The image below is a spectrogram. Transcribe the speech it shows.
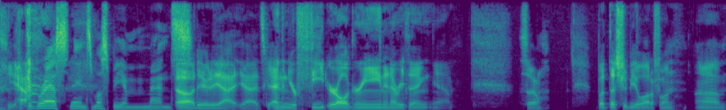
yeah. The grass stains must be immense. Oh, dude, yeah, yeah. It's and then your feet are all green and everything. Yeah. So, but that should be a lot of fun. Um,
